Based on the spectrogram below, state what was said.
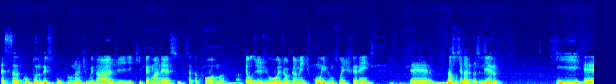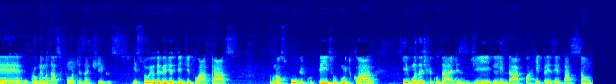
essa cultura do estupro na antiguidade e que permanece, de certa forma, até os dias de hoje, obviamente com injunções diferentes, uhum. é, na sociedade brasileira que é o problema das fontes antigas. Isso eu deveria ter dito lá atrás, para o nosso público, ter isso muito claro, que uma das dificuldades de lidar com a representação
